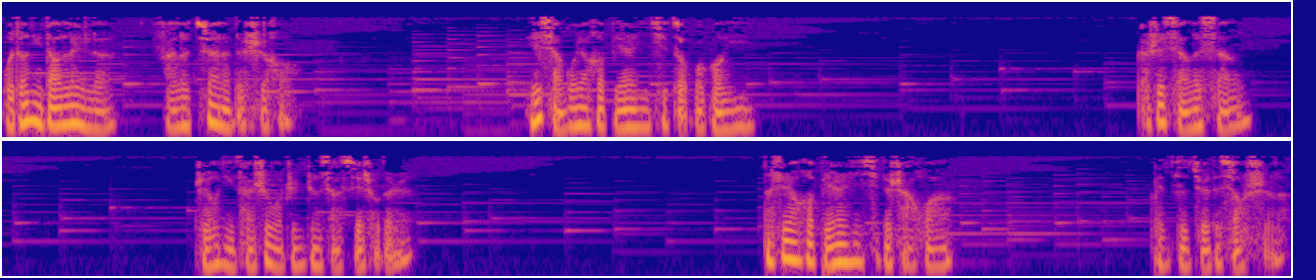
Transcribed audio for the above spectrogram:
我等你到累了、烦了、倦了的时候。也想过要和别人一起走过光阴，可是想了想，只有你才是我真正想携手的人。那些要和别人一起的傻话，便自觉的消失了。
